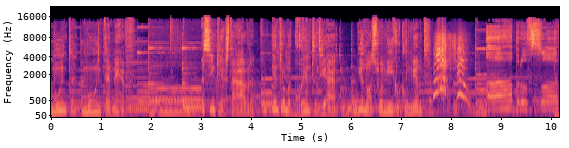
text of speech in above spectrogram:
muita, muita neve. Assim que esta abre, entra uma corrente de ar e o nosso amigo Clemente Ah, professor,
